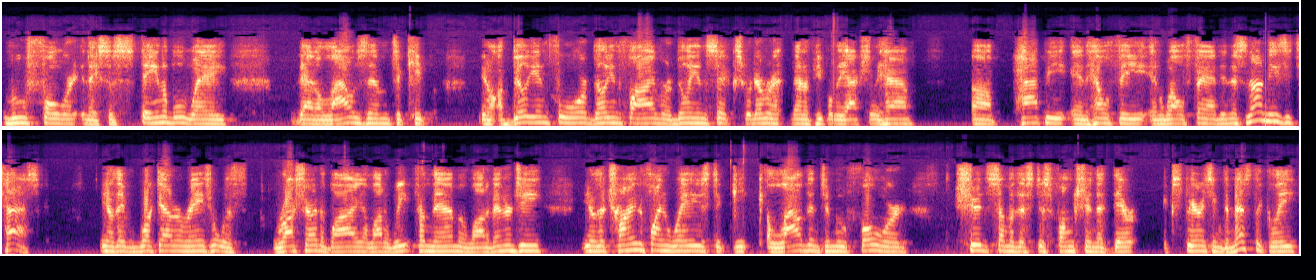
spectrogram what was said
move forward in a sustainable way that allows them to keep, you know, a billion four, billion five, or a billion six, whatever amount of people they actually have, uh, happy and healthy and well fed. And it's not an easy task. You know, they've worked out an arrangement with Russia to buy a lot of wheat from them and a lot of energy. You know, they're trying to find ways to allow them to move forward should some of this dysfunction that they're experiencing domestically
